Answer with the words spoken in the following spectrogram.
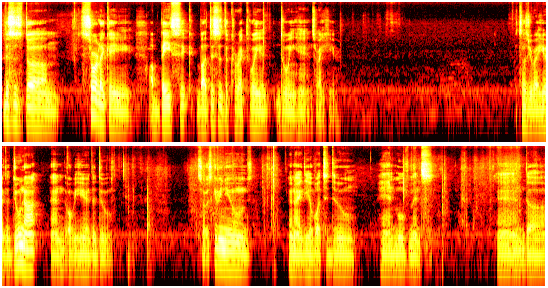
This is the um, sort of like a a basic, but this is the correct way of doing hands right here. It tells you right here the do not and over here the do. So it's giving you an idea of what to do, hand movements, and uh,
